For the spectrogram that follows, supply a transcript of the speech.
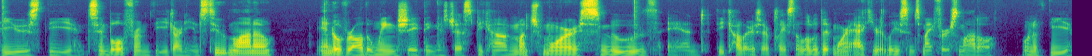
I used the symbol from the Guardians 2 Milano, and overall the wing shaping has just become much more smooth and the colors are placed a little bit more accurately since my first model. One of the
